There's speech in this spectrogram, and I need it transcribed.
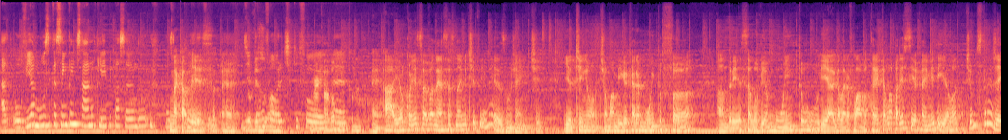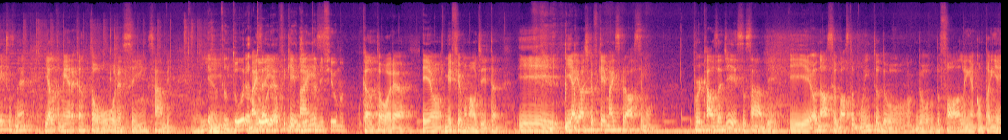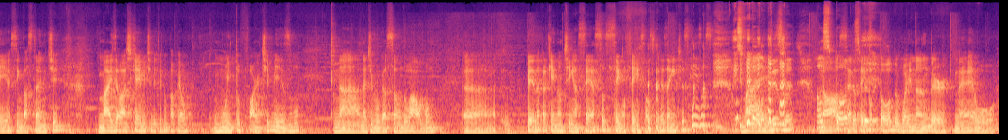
a, ouvir a música sem pensar no clipe passando na, na cabeça. É. De no tão visual. forte que foi. Marcava é. muito, né? É. Ah, eu conheço a Evanescence na MTV mesmo, gente. E eu tinha, tinha uma amiga que era muito fã a Andressa, ela ouvia muito e a galera falava até que ela parecia com a Emily. Ela tinha uns trejeitos, né? E ela também era cantora, assim, sabe? Olha, e... cantora, Mas atora, aí eu fiquei medita, mais... me filma. Cantora, eu... Me filma, maldita. E, e aí eu acho que eu fiquei mais próximo por causa disso, sabe? E, eu, nossa, eu gosto muito do, do, do Fallen, acompanhei, assim, bastante. Mas eu acho que a MTV teve um papel muito forte mesmo na, na divulgação do álbum. Uh, pena para quem não tinha acesso, sem ofensa aos presentes, risos. Os Mas, pobres, né? Aos nossa, pobres era o tempo todo, Going Under, né? O,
